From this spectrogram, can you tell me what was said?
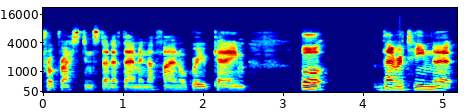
progressed instead of them in that final group game. But they're a team that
